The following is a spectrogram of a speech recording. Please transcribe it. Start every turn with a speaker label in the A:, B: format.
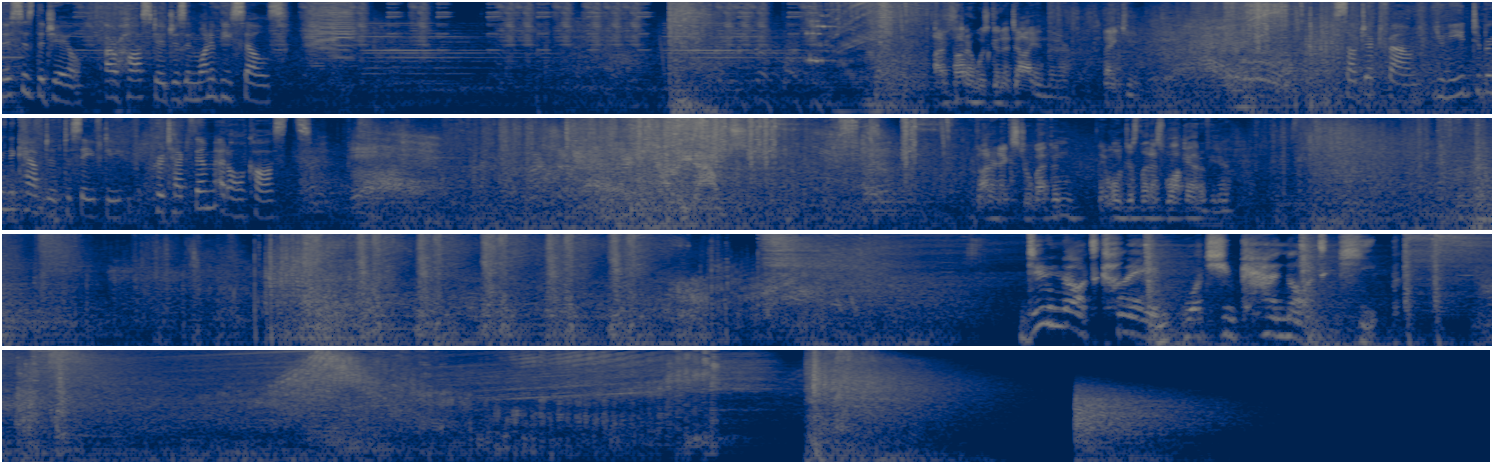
A: This is the jail. Our hostage is in one of these cells.
B: I thought I was gonna die in there. Thank you.
A: Subject found. You need to bring the captive to safety. Protect them at all costs.
B: Got an extra weapon? They won't just let us walk out of here.
C: Do not claim what you cannot keep.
